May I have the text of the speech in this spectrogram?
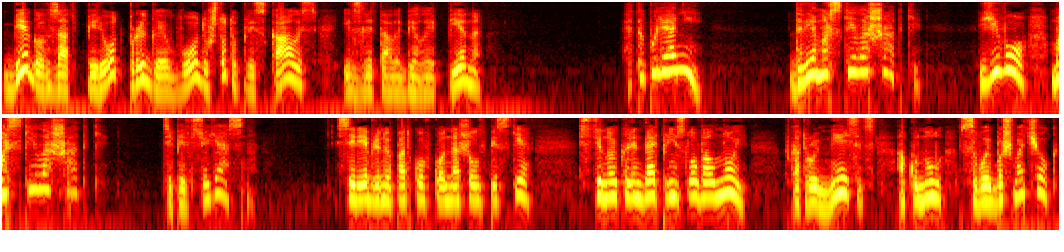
бегал взад-вперед, прыгая в воду, что-то плескалось, и взлетала белая пена. Это были они, две морские лошадки — его морские лошадки. Теперь все ясно. Серебряную подковку он нашел в песке, стеной календарь принесло волной, в которую месяц окунул свой башмачок,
